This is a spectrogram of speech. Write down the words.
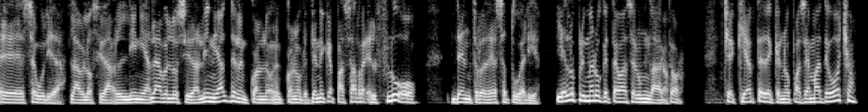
eh, seguridad. La velocidad lineal. La velocidad lineal de con, lo, con lo que tiene que pasar el flujo dentro de esa tubería. Y es lo primero que te va a hacer un Claro. inspector. Chequearte de que no pase más de 8.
